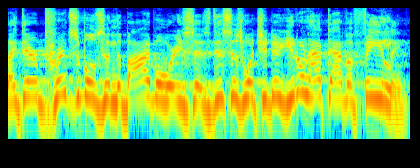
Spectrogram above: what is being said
Like there are principles in the Bible where he says, This is what you do. You don't have to have a feeling.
